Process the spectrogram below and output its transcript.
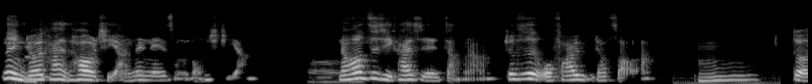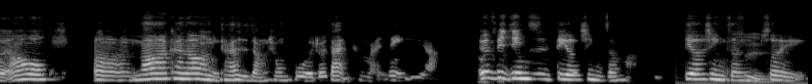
那你就会开始好奇啊，那那是什么东西啊？哦。然后自己开始也长啦，就是我发育比较早啦，嗯，对，然后嗯，妈妈看到你开始长胸部我，就带你去买内衣啊，因为毕竟是第二性征嘛，第二性征，所以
